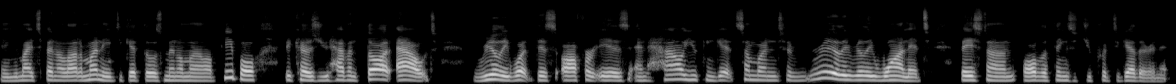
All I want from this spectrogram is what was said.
And you might spend a lot of money to get those minimal amount of people because you haven't thought out really what this offer is and how you can get someone to really, really want it based on all the things that you put together in it.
